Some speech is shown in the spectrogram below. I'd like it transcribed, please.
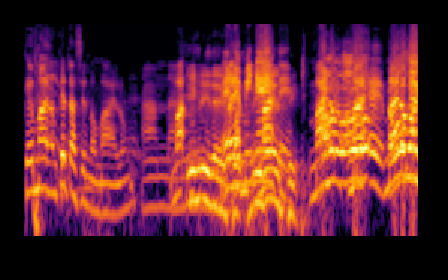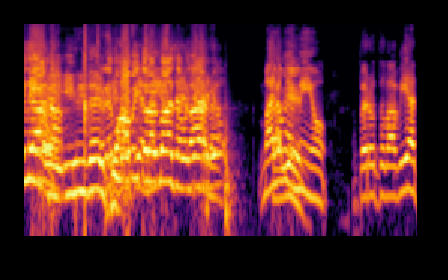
¿qué Mylon? ¿Qué está haciendo Mylon? Anda. Ma- Y eminente. Vámonos. eh, a Desde Víctor amigo Almanza del mañana. barrio. Mylon Está bien. es mío. Pero todavía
